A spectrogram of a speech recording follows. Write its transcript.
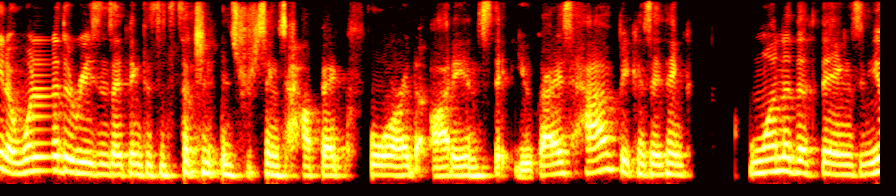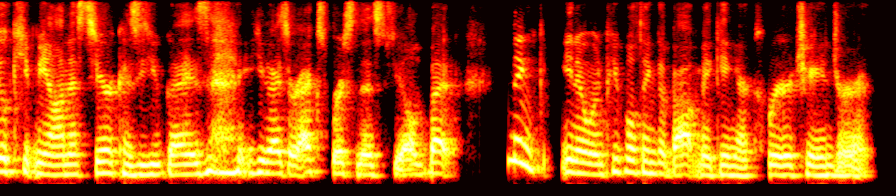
you know, one of the reasons I think this is such an interesting topic for the audience that you guys have, because I think one of the things, and you'll keep me honest here because you guys, you guys are experts in this field, but I think, you know, when people think about making a career change or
